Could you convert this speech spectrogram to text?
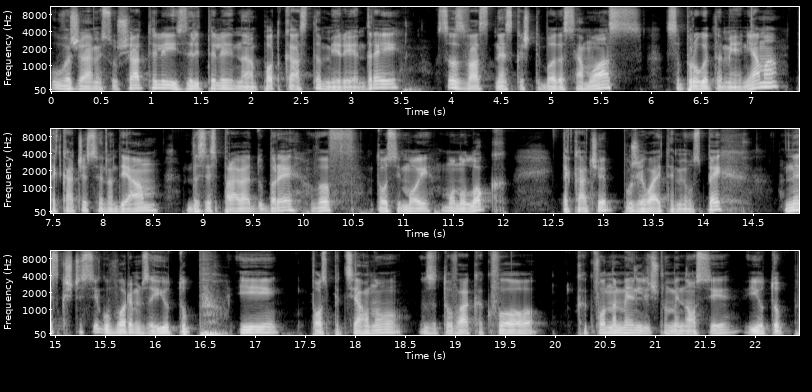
уважаеми слушатели и зрители на подкаста Мири и Андрей. С вас днес ще бъда само аз, съпругата ми е няма, така че се надявам да се справя добре в този мой монолог, така че пожелайте ми успех. Днес ще си говорим за YouTube и по-специално за това какво, какво на мен лично ми носи YouTube.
